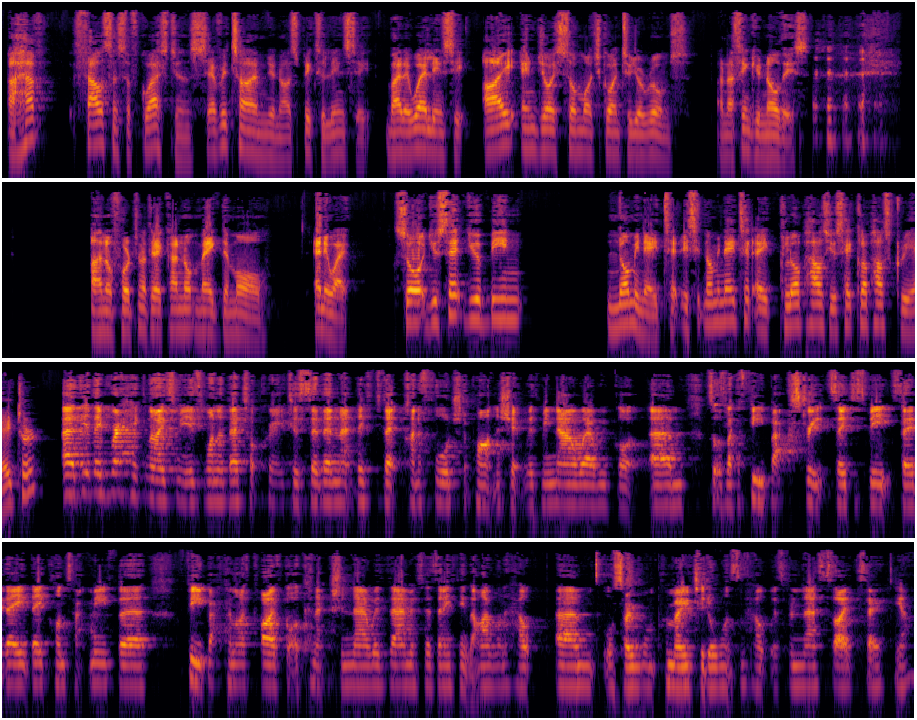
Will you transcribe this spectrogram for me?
I have thousands of questions every time you know I speak to Lynsey. By the way, Lynsey, I enjoy so much going to your rooms, and I think you know this. and unfortunately, I cannot make them all. Anyway, so you said you've been nominated. Is it nominated a Clubhouse? You say Clubhouse creator? Uh, they recognise me as one of their top creators, so then they've, they've, kind of forged a partnership with me now, where we've got um, sort of like a feedback street, so to speak. So they they contact me for feedback and I've, I've got a connection there with them if there's anything that I want to help um, or sorry, want promoted or want some help with from their side. So, yeah.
